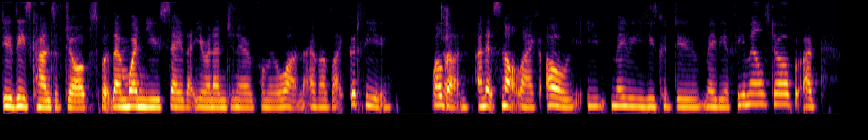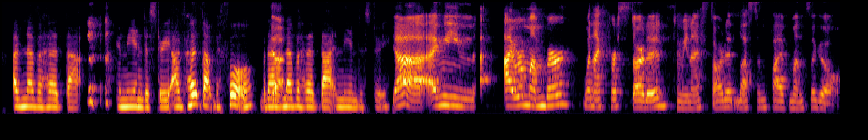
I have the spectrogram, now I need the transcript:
do these kinds of jobs. But then when you say that you're an engineer in formula one everyone's like good for you. Well done. And it's not like oh you maybe you could do maybe a female's job. I've i've never heard that in the industry. I've heard that before but yeah. i've never heard that in the industry. Yeah i mean i remember when i first started i mean i started less than five months ago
